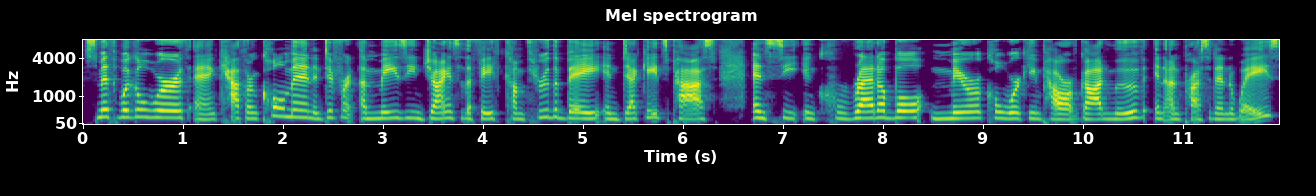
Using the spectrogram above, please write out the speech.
Smith Wigglesworth and Kathryn Kuhlman and different amazing giants of the faith come through the Bay in decades past and see incredible miracle working power of God move in unprecedented ways.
